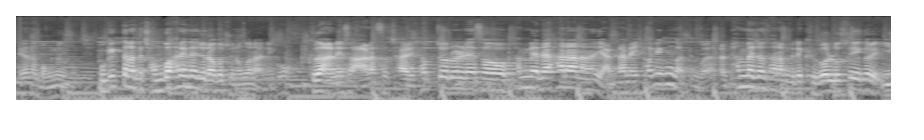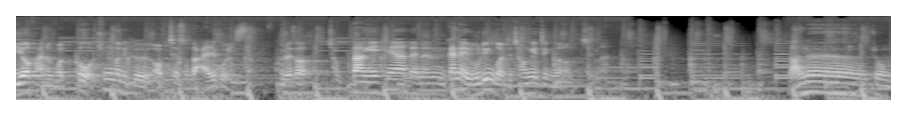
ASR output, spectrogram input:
내가 다 먹는 거지. 고객들한테 전부 할인해주라고 주는 건 아니고 그 안에서 알아서 잘 협조를 해서 판매를 하라는 약간의 협의금 같은 거야. 판매 전 사람들이 그걸로 수익을 이어가는 것도 충분히 그 업체에서도 알고 있어. 그래서 적당히 해야 되는 약간의 룰인 거지. 정해진 건 없지만. 나는 좀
